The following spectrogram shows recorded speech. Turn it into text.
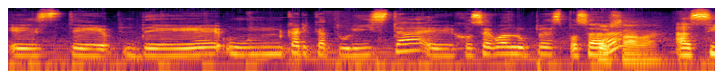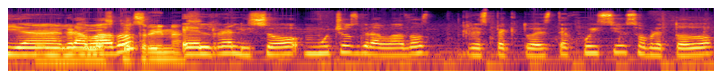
este, de un caricaturista, eh, José Guadalupe Esposada. Posada. Hacía El grabados. Él realizó muchos grabados respecto a este juicio, sobre todo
